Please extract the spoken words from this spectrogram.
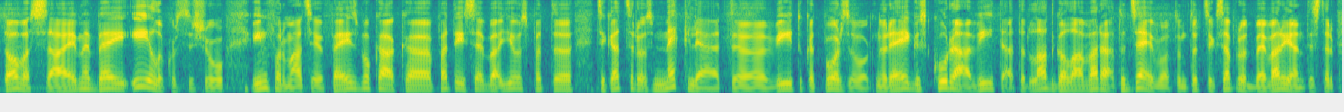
tava saime bija ielikusi šo informāciju Facebookā, ka patiesībā jūs pat, cik atceros, meklējat uh, vītu, kad porzavok no Reigas, kurā vītā tad Latgolā varētu dzīvot. Un tur, cik saprotu, bija varianti starp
